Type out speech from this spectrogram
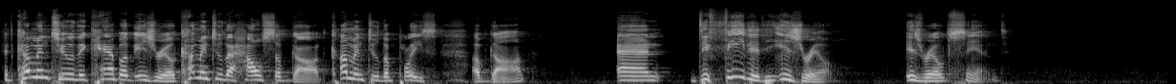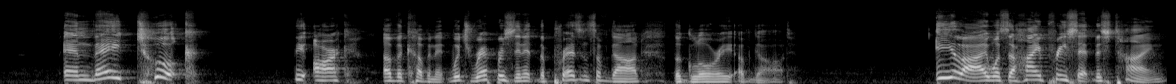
had come into the camp of Israel, come into the house of God, come into the place of God, and defeated Israel. Israel sinned. And they took the Ark of the Covenant, which represented the presence of God, the glory of God. Eli was the high priest at this time,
